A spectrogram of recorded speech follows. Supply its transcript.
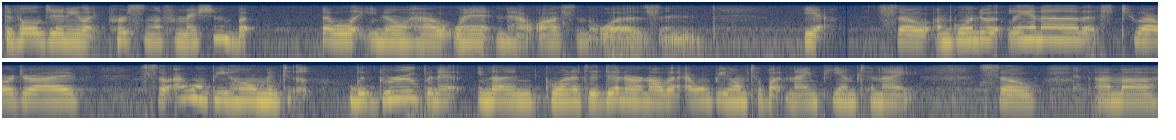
divulge any like personal information, but I will let you know how it went and how awesome it was, and yeah. So I'm going to Atlanta. That's a two-hour drive. So I won't be home until with group and, you know, and going out to dinner and all that. I won't be home till about 9 p.m. tonight. So I'm uh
